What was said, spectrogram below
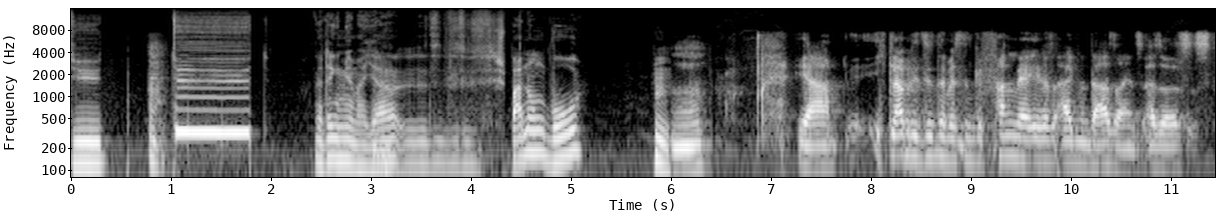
düt, düt. Da denke ich mir mal, ja, Spannung, wo? Hm. Ja, ich glaube, die sind ein bisschen Gefangener ihres eigenen Daseins. Also das ist,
